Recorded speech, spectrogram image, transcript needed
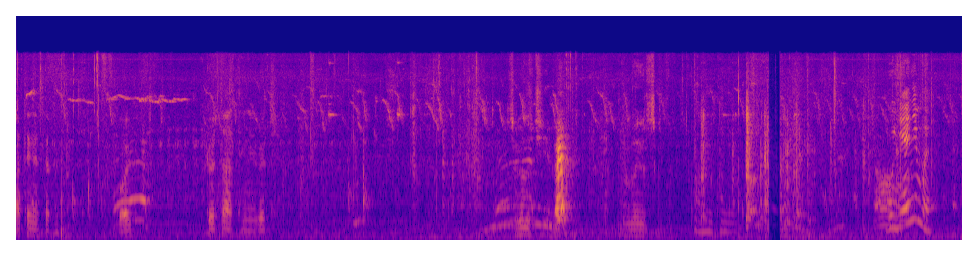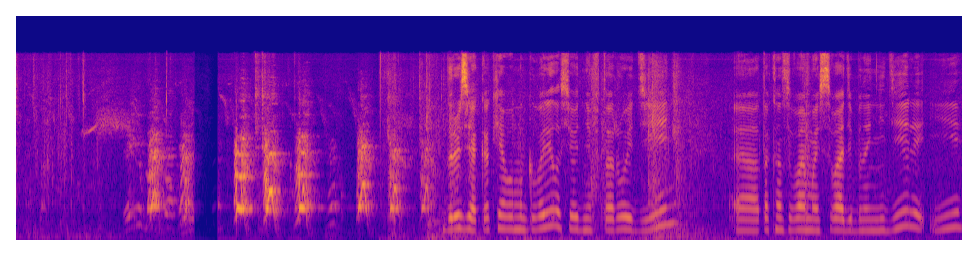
Atene sakın. Koy. Göte atene göt. Sıkılı çiğ. Buraya sıkılı. Tamam, tamam. Bu yeni mi? Друзья, как я вам и говорила, сегодня второй день э, так называемой свадебной недели. И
